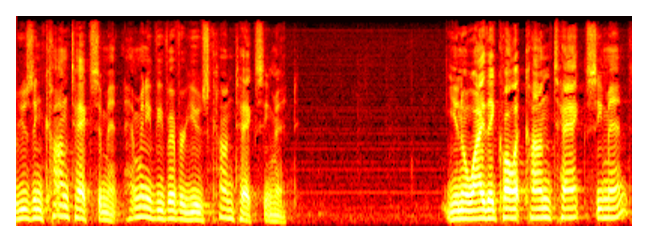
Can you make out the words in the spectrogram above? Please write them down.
We're using contact cement. How many of you have ever used contact cement? You know why they call it contact cement?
